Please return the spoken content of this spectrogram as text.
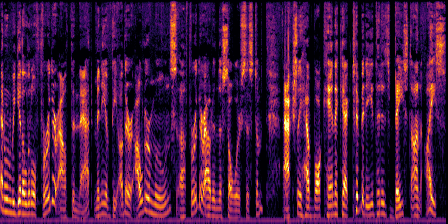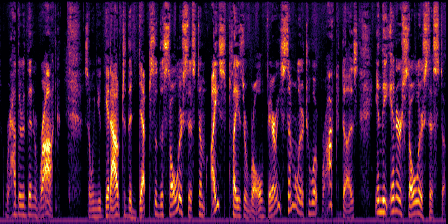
And when we get a little further out than that, many of the other outer moons uh, further out in the solar system actually have volcanic activity that is based on ice rather than rock. So when you get out to the depths of the solar system, ice plays a role very similar to what rock does in the inner solar system.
